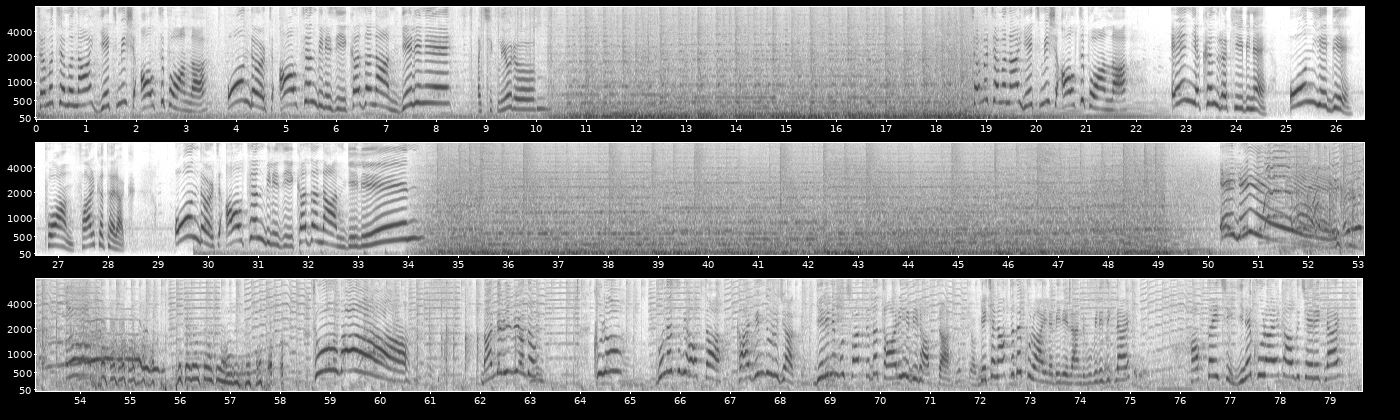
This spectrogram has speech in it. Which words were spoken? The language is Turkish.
Tamı tamına 76 puanla 14 altın bileziği kazanan gelini açıklıyorum. 76 puanla en yakın rakibine 17 puan fark atarak 14 altın bileziği kazanan gelin... Tuğba! Ben de bilmiyordum. Kuro, bu nasıl bir hafta? Kalbim duracak. Gelinin mutfakta da tarihi bir hafta. Geçen hafta da kura ile belirlendi bu bilezikler. Hafta içi yine kuraya kaldı çeyrekler.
